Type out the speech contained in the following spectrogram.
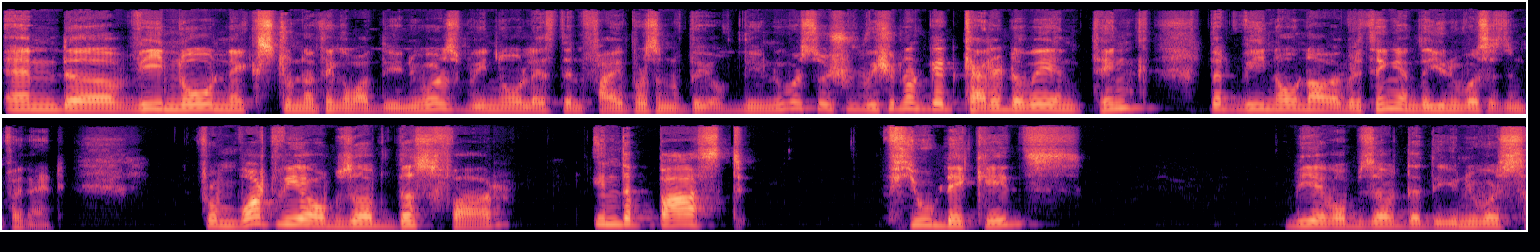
And uh, we know next to nothing about the universe. We know less than 5% of the, of the universe. So should, we should not get carried away and think that we know now everything and the universe is infinite. From what we have observed thus far, in the past few decades, we have observed that the universe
